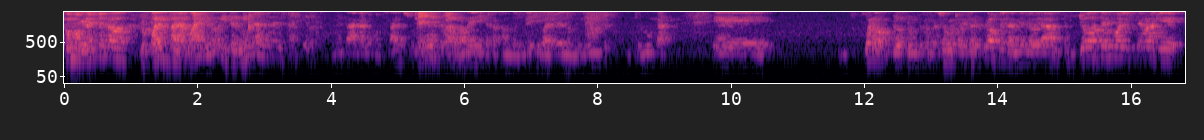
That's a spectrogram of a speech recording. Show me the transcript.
Cómo Sí. crecen los, los jugadores paraguayos y terminan en el extranjero. También estaba Carlos González, de claro. América, está jugando en México, está estudiando muy bien, en Toluca. Eh, bueno, lo, lo, lo empezó a puntualizar el profe, también lo había... Yo tengo el tema que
